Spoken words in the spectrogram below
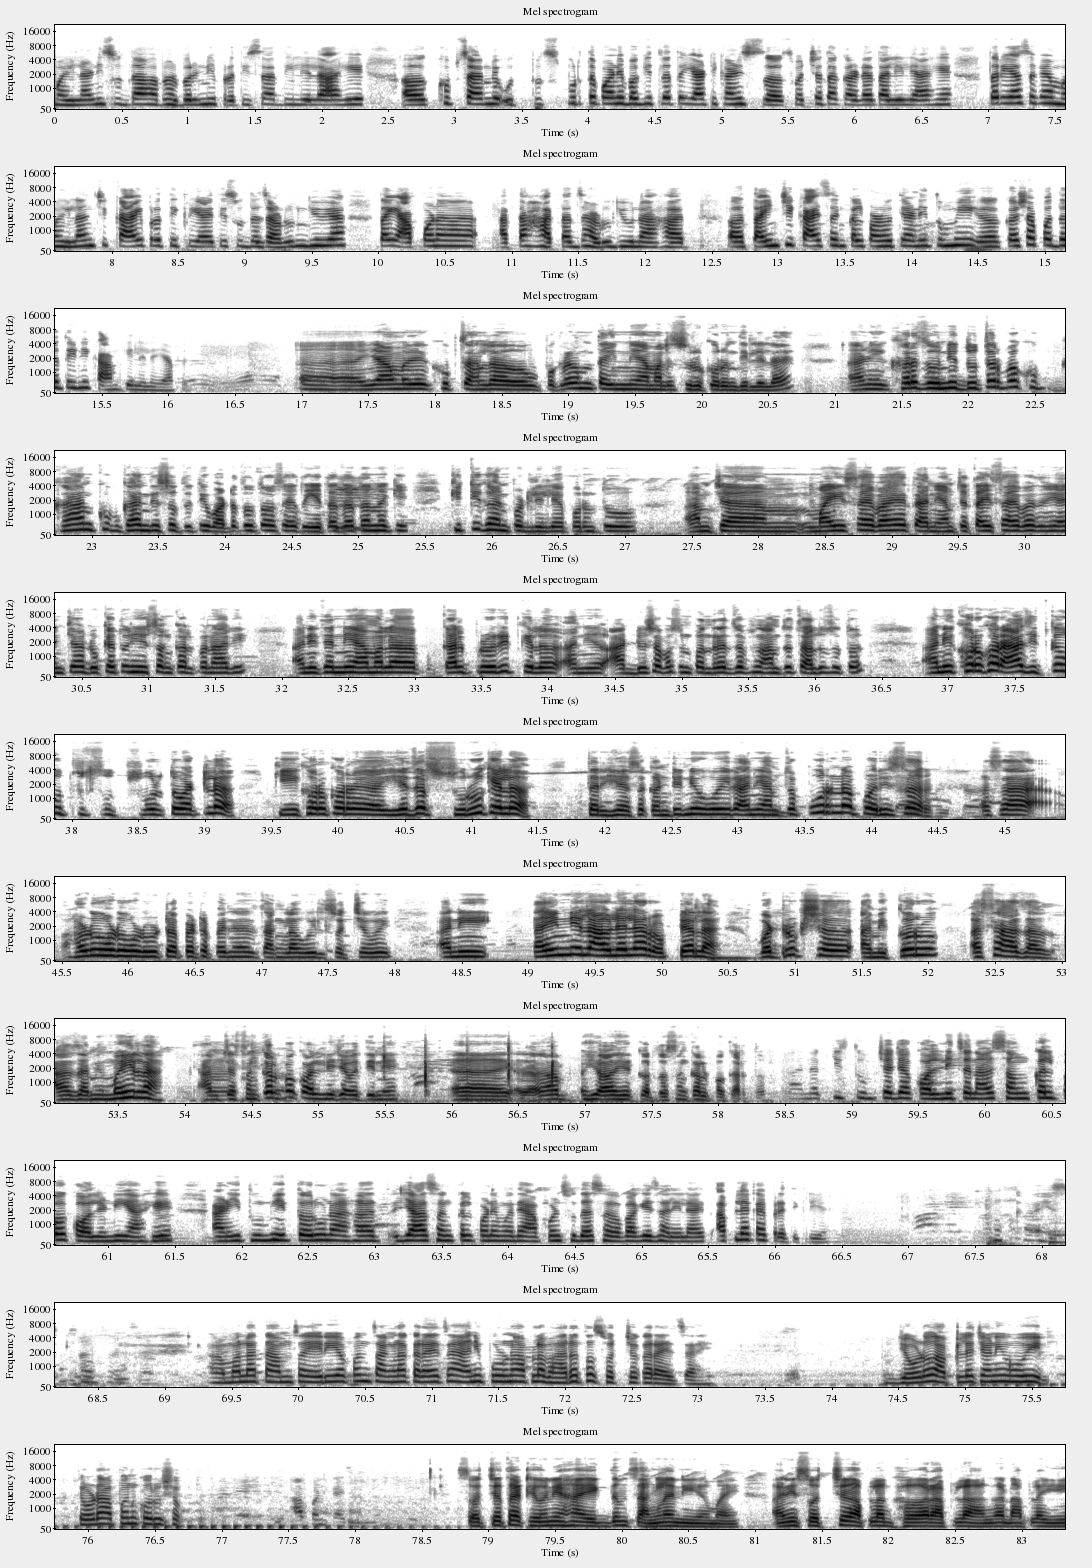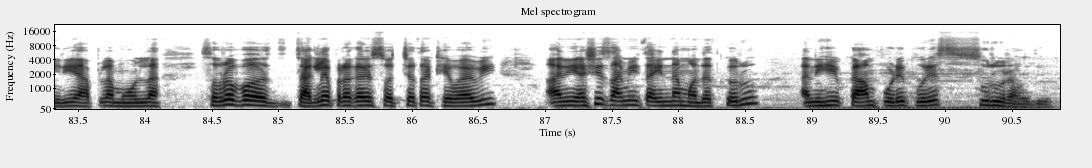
महिलांनी सुद्धा भरभरीने प्रतिसाद दिलेला आहे. खूप चांगले म्हणजे उत्स्फूर्तपणे बघितलं तर या ठिकाणी स्वच्छता करण्यात आलेली आहे. तर या सगळ्या महिलांची काय प्रतिक्रिया आहे ते सुद्धा जाणून घेऊया. ताई आपण आता हातात झाडू घेऊन आहात. ताईंची काय संकल्पना होती आणि तुम्ही कशा पद्धतीने काम केलेलं आहे याबद्दल? यामध्ये खूप चांगला उपक्रम ताईंनी आम्हाला सुरू करून दिलेला आहे. आणि खरंच दोन्ही दुतर्फा खूप घाण खूप घाण दिसत होती वाटत होतं असं येता जाताना की किती घाण पडलेली आहे परंतु आमच्या माईसाहेब आहेत आणि आमच्या ताईसाहेब आहेत यांच्या डोक्यातून ही संकल्पना आली. आणि त्यांनी आम्हाला काल प्रेरित केलं आणि आठ दिवसापासून पंधरा दिवसापासून आमचं चालूच होतं. आणि खरोखर आज इतकं उत्स उत्स्फूर्त वाटलं की खरोखर हे जर सुरू केलं तर हे असं कंटिन्यू होईल आणि आमचं पूर्ण परिसर असा हळूहळू हळू टप्प्याटप्प्याने चांगला होईल स्वच्छ होईल. आणि ताईंनी लावलेल्या रोपट्याला वटवृक्ष आम्ही करू असं आज आज आम्ही महिला आमच्या संकल्प कॉलनीच्या वतीने हे हे करतो संकल्प करतो नक्कीच तुमच्या ज्या कॉलनीचं नाव संकल्प कॉलनी आहे आणि तुम्ही तरुण आहात या संकल्पनेमध्ये आपण सुद्धा सहभागी झालेले आहेत आपल्या काय प्रतिक्रिया आहेत? काय सांगू? आम्हाला तर आमचा एरिया पण चांगला करायचा आहे आणि पूर्ण आपला भारतच स्वच्छ करायचा आहे जेवढं आपल्याच्याने होईल तेवढं आपण करू शकतो? स्वच्छता ठेवणे हा एकदम चांगला नियम आहे. आणि स्वच्छ आपला घर आपलं अंगण आपला एरिया आपला मोहल्ला सर्व प चांगल्या प्रकारे स्वच्छता ठेवावी आणि अशीच आम्ही ताईंना मदत करू आणि हे काम पुढे पुढे सुरू राहू देऊ.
